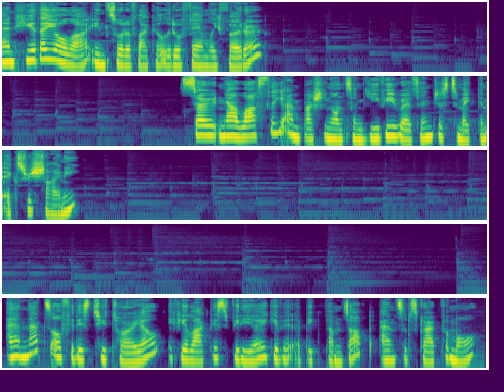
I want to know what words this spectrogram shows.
And here they all are in sort of like a little family photo. So now lastly, I'm brushing on some UV resin just to make them extra shiny. And that's all for this tutorial. If you like this video, give it a big thumbs up and subscribe for more.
